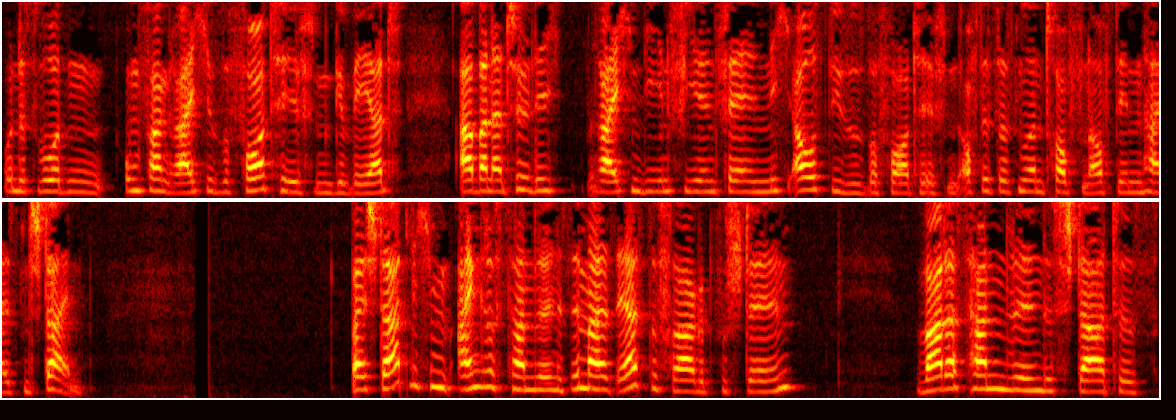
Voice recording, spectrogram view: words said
und es wurden umfangreiche Soforthilfen gewährt, aber natürlich reichen die in vielen Fällen nicht aus, diese Soforthilfen. Oft ist das nur ein Tropfen auf den heißen Stein. Bei staatlichem Eingriffshandeln ist immer als erste Frage zu stellen, war das Handeln des Staates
